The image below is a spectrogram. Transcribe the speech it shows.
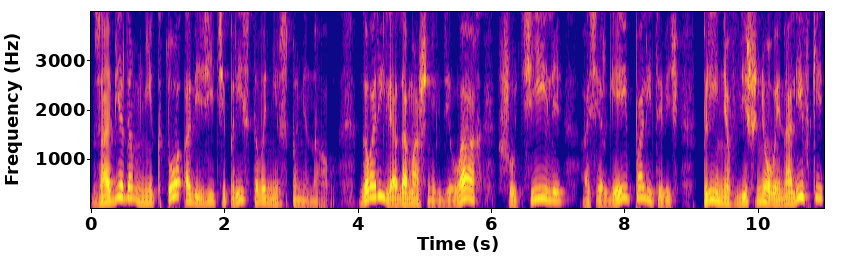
За обедом никто о визите пристава не вспоминал. Говорили о домашних делах, шутили, а Сергей Политович приняв вишневой наливки,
